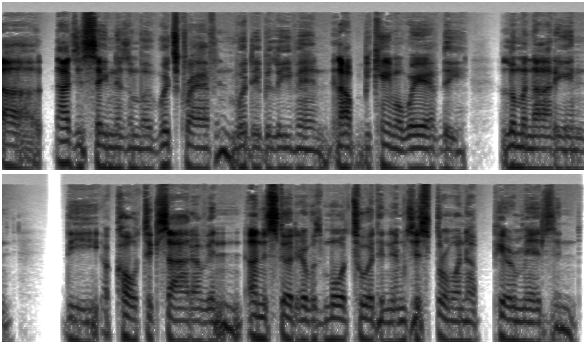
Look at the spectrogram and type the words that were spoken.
uh, not just Satanism, but witchcraft and what they believe in. And I became aware of the Illuminati and the occultic side of it and understood that there was more to it than them just throwing up pyramids. And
